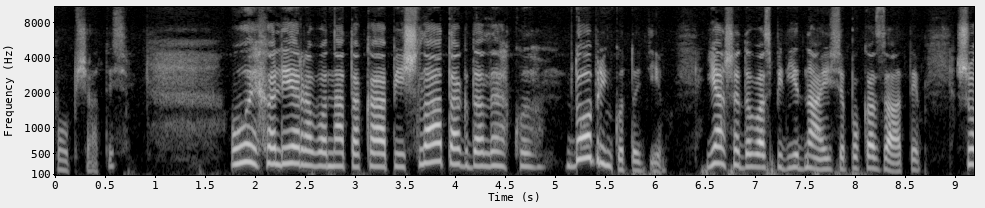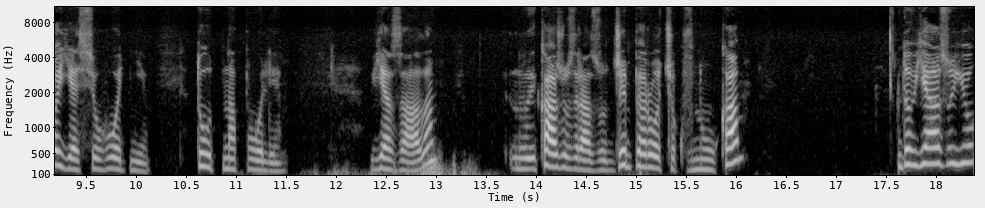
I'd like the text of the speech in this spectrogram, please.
пообщатись. Ой, халєра, вона така пішла так далеко. Добренько тоді. Я ще до вас під'єднаюся показати, що я сьогодні тут на полі в'язала. Ну і кажу зразу, джемперочок внука дов'язую,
